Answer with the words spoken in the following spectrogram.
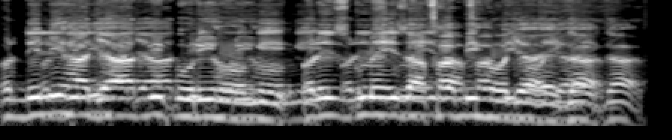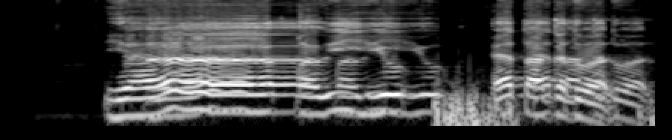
और दिली हाजात भी पूरी होगी और इसमें इजाफा भी हो जाएगा यह ताकतवर।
